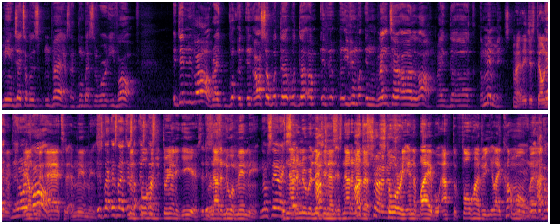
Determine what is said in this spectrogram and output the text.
me and Jay talked about this in the past, like going back to the word evolve it didn't evolve. Like, and- also with the with the um, even- with, in later uh, the law, like the uh, amendments. Right, they just don't They- even they they don't don't, evolve. even add to the amendments. It's like it's like it's it's, been like, 400, it's, 300 years. It is not a new amendment. You know what I'm saying? Like, it's not say- a new religion. just- and it's not another trying to- story in the Bible after 400. You're like, come on, man. like, I- a,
